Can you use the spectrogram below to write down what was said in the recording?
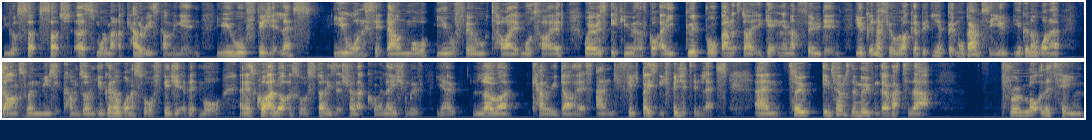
you've got such, such a small amount of calories coming in you will fidget less you want to sit down more, you'll feel tired, more tired. Whereas if you have got a good, broad, balanced diet, you're getting enough food in, you're going to feel like a bit, you know, a bit more bouncy. You, you're going to want to dance when the music comes on. You're going to want to sort of fidget a bit more. And there's quite a lot of sort of studies that show that correlation with, you know, lower calorie diets and basically fidgeting less. And so in terms of the movement, go back to that. For a lot of the team,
